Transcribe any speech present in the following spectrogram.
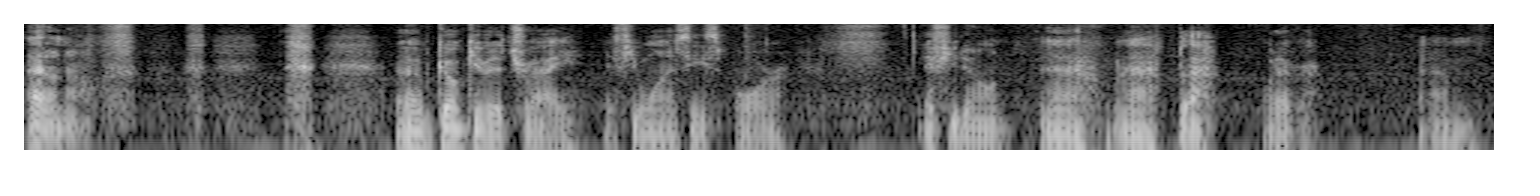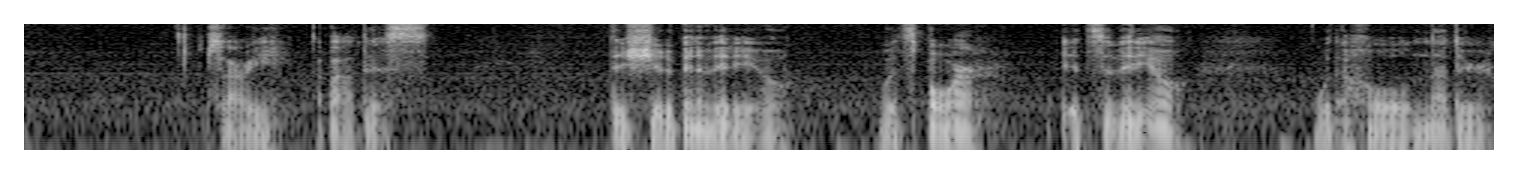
I don't know. uh, go give it a try if you want to see Spore. If you don't, eh, eh, blah, whatever. Um, sorry about this. This should have been a video with Spore. It's a video with a whole nother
